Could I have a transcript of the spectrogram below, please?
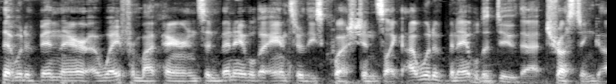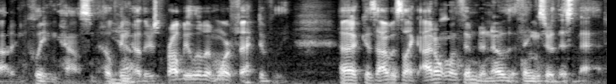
that would have been there away from my parents and been able to answer these questions like i would have been able to do that trusting god and cleaning house and helping Yeah. others probably a little bit more effectively because i was like i don't want them to know that things are this bad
